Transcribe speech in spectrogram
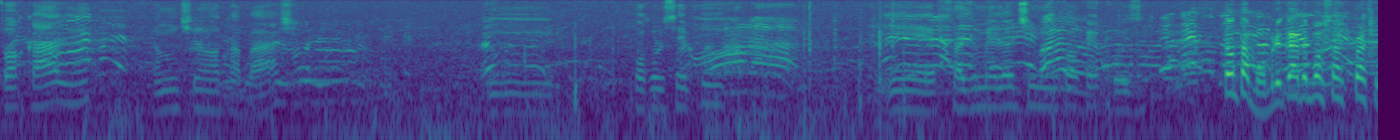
focado, né? Eu não tiro nota baixa. E procuro sempre é, fazer o melhor de mim em qualquer coisa. Então tá bom, obrigado, boa sorte pra tu.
